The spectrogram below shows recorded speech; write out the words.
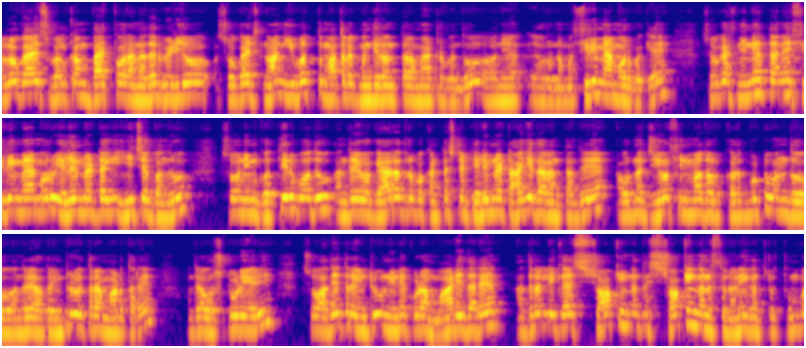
Hello guys welcome back for another video so guys ನಾನು ಇವತ್ತು ಮಾತಾಡಕ್ಕೆ ಬಂದಿರೋಂಥ ಮ್ಯಾಟ್ರ್ ಬಂದು ಅವರು ನಮ್ಮ ಸಿರಿ ಮ್ಯಾಮ್ ಅವ್ರ ಬಗ್ಗೆ. ಸೊ ಗಾಯ್ಸ್ ನಿನ್ನೆ ತಾನೇ ಸಿರಿ ಮ್ಯಾಮ್ ಅವರು ಎಲಿಮಿನೇಟ್ ಆಗಿ ಈಚೆ ಬಂದರು. ಸೊ ನಿಮ್ಗೆ ಗೊತ್ತಿರ್ಬೋದು, ಅಂದರೆ ಇವಾಗ ಯಾರಾದರೂ ಒಬ್ಬ ಕಂಟೆಸ್ಟೆಂಟ್ ಎಲಿಮಿನೇಟ್ ಆಗಿದ್ದಾರೆ ಅಂತಂದರೆ ಅವ್ರನ್ನ ಜಿಯೋ ಸಿನಿಮಾದವ್ರು ಕರೆದ್ಬಿಟ್ಟು ಒಂದು, ಅಂದರೆ ಯಾವ ಥರ ಇಂಟರ್ವ್ಯೂ ಥರ ಮಾಡ್ತಾರೆ. ಅಂದರೆ ಅವ್ರ ಸ್ಟುಡಿಯೋಲಿ ಸೊ ಅದೇ ಥರ ಇಂಟರ್ವ್ಯೂ ನಿನ್ನೆ ಕೂಡ ಮಾಡಿದ್ದಾರೆ. ಅದರಲ್ಲಿ ಗೈಸ್ ಶಾಕಿಂಗ್ ಅಂದರೆ ಶಾಕಿಂಗ್ ಅನ್ನಿಸ್ತು ನನಗಂತೂ. ತುಂಬ,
